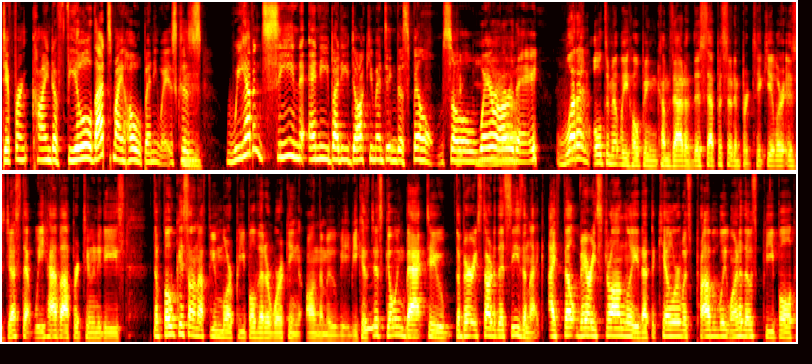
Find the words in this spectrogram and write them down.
different kind of feel. That's my hope, anyways, because. Mm. We haven't seen anybody documenting this film. So where yeah. are they? what I'm ultimately hoping comes out of this episode in particular is just that we have opportunities to focus on a few more people that are working on the movie because Mhm. just going back to the very start of this season like I felt very strongly that the killer was probably one of those people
